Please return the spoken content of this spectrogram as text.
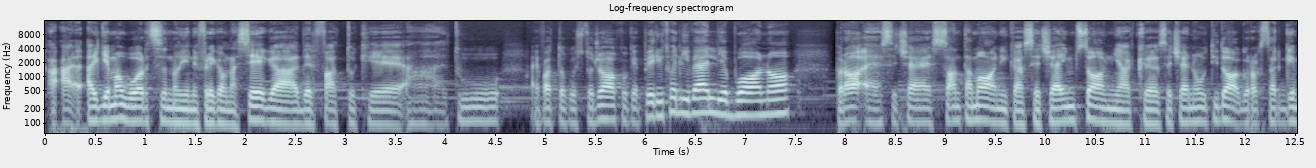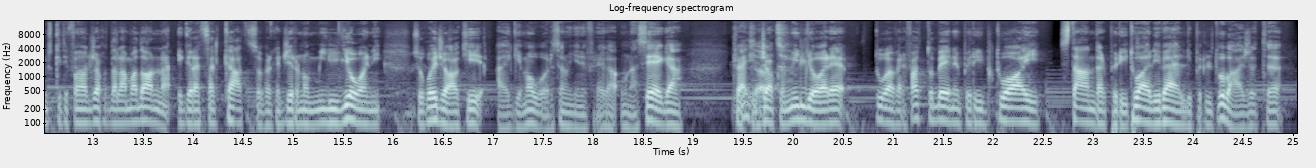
al Game Awards non gliene frega una sega del fatto che ah, tu hai fatto questo gioco che per i tuoi livelli è buono, però eh, se c'è Santa Monica, se c'è Insomniac, se c'è Naughty Dog, Rockstar Games che ti fanno il gioco dalla Madonna e grazie al cazzo perché girano milioni su quei giochi, ai Game Awards non gliene frega una sega. Cioè esatto. il gioco migliore, tu avrai fatto bene per i tuoi standard, per i tuoi livelli, per il tuo budget,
